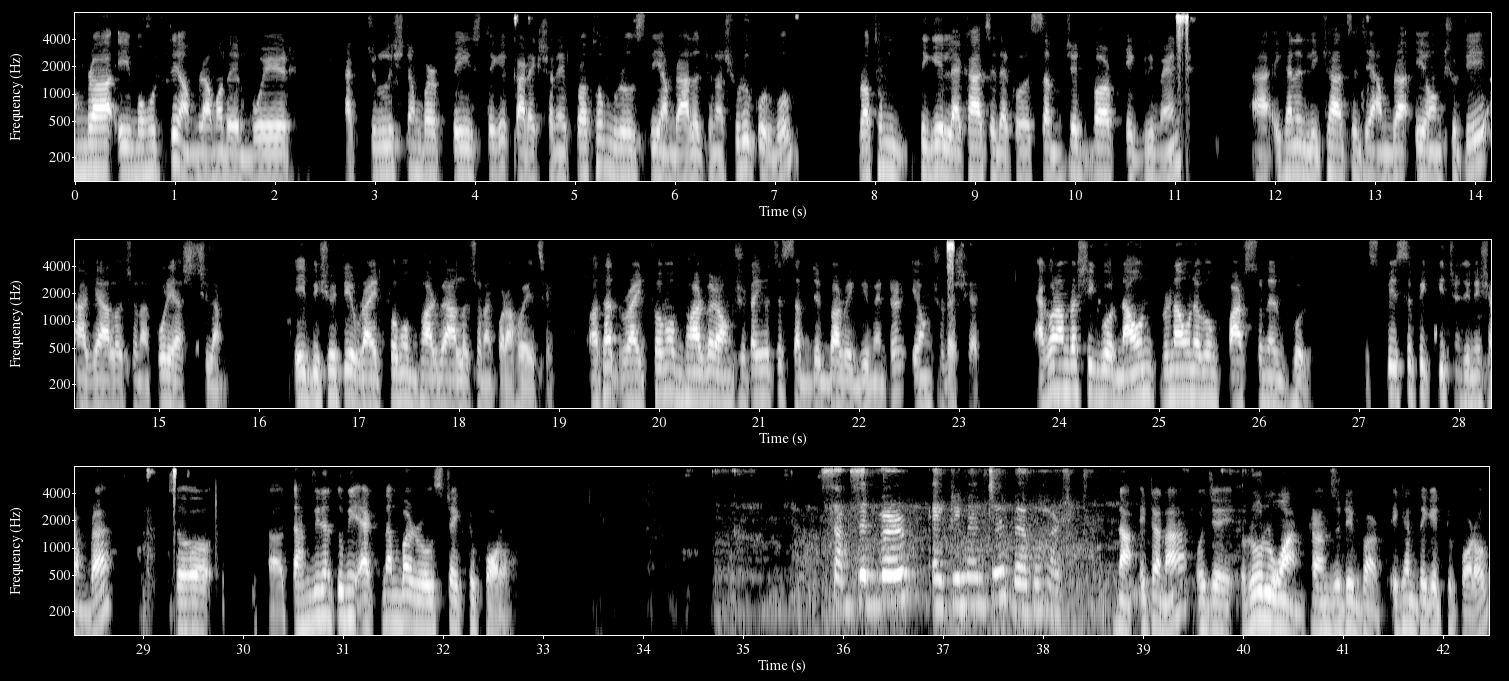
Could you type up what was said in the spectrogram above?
আমরা এই মুহূর্তে আমরা আমাদের বইয়ের একচল্লিশ নম্বর পেজ থেকে কারেকশনের প্রথম রুলস দিয়ে আমরা আলোচনা শুরু করব। প্রথম থেকে লেখা আছে দেখো সাবজেক্ট ভার্ব এগ্রিমেন্ট এখানে লেখা আছে যে আমরা এই অংশটি আগে আলোচনা করে আসছিলাম। এই বিষয়টি রাইট ফর্ম অফ ভার্বে আলোচনা করা হয়েছে। অর্থাৎ রাইট ফর্ম অফ ভার্বের অংশটাই হচ্ছে সাবজেক্ট ভার্ব এগ্রিমেন্টের এই অংশটা শেষ এখন আমরা শিখব নাউন প্রোনাউন এবং পার্সনের ভুল। স্পেসিফিক কিছু জিনিস আমরা তো তাহমিনা তুমি এক নাম্বার রুলসটা একটু পড়ো। সাবজেক্ট ভার্ব এগ্রিমেন্টের ব্যবহার। না এটা না ওই যে রুল ওয়ান ট্রানজিটিভ ভার্ব এখান থেকে একটু পড়ো।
